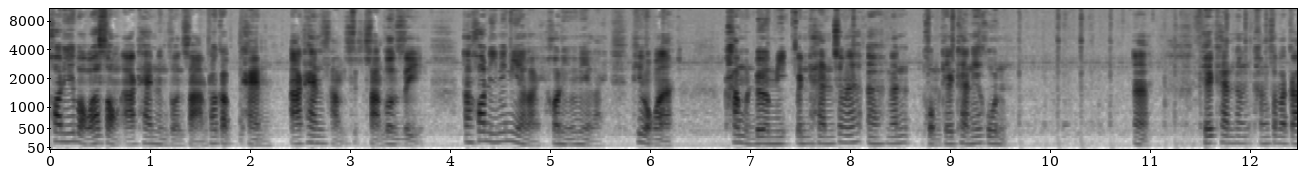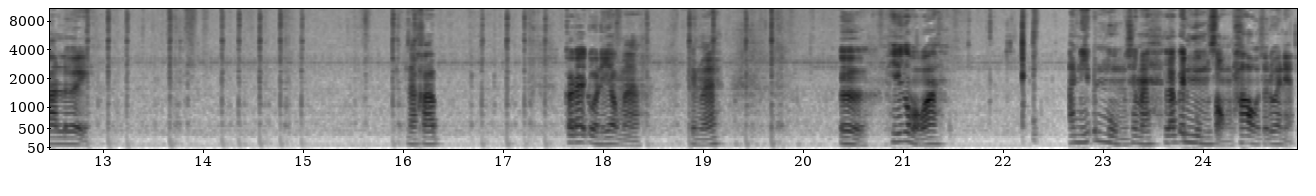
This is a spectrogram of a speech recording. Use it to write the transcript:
ข้อนี้บอกว่า2 arc tan 1ส่วน3เท่ากับ tan arc tan 3 3ส่วน4 อะข้อนี้ไม่มีอะไร ข้อนี้ไม่มีอะไร พี่บอกว่าทำเหมือนเดิมมีเป็น tan ใช่ไหมอะงั้นผมเทค tan ให้คุณอะเทค tan ทั้งทั้งสมการเลยนะครับ ก็ได้ตัวนี้ออกมา เห็นไหมเออ พี่ก็บอกว่า อันนี้เป็นมุมใช่ไหมแล้วเป็นมุมสองเท่าซะด้วยเนี่ย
